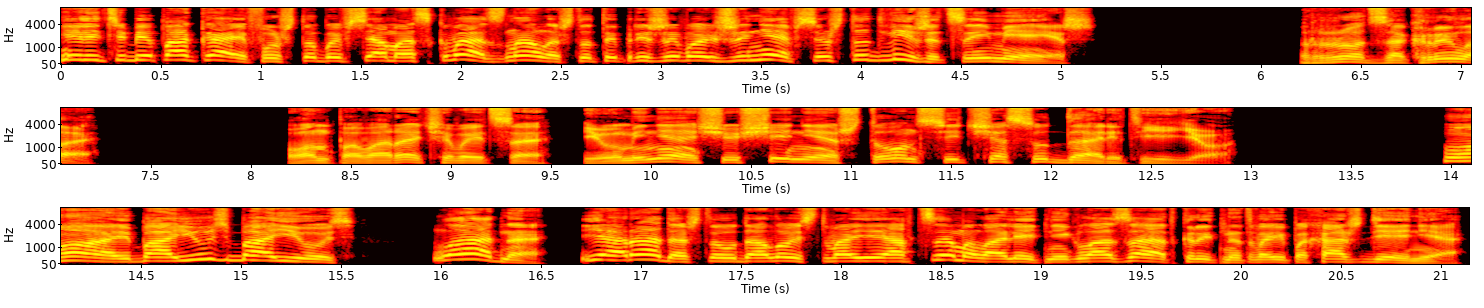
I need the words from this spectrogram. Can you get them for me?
«Или тебе по кайфу, чтобы вся Москва знала, что ты при живой жене все, что движется, имеешь?» «Рот закрыла!» Он поворачивается, и у меня ощущение, что он сейчас ударит ее. «Ой, боюсь, боюсь. Ладно, я рада, что удалось твоей овце малолетней глаза открыть на твои похождения.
